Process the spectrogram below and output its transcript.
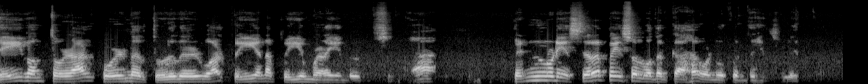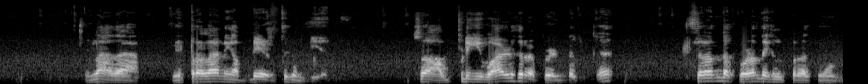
தெய்வம் தொழால் கொழுனர் தொழுதெழுவால் பெய்யன பெய்யும் மழை என்று சொன்னா பெண்ணுடைய சிறப்பை சொல்வதற்காக ஒன்று கொண்டு சொல்லியிருக்கேன் இல்லை அதை லிட்டரலாக நீங்கள் அப்படியே எடுத்துக்க முடியாது. ஸோ அப்படி வாழ்கிற பெண்களுக்கு சிறந்த குழந்தைகள் பிறக்கும்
